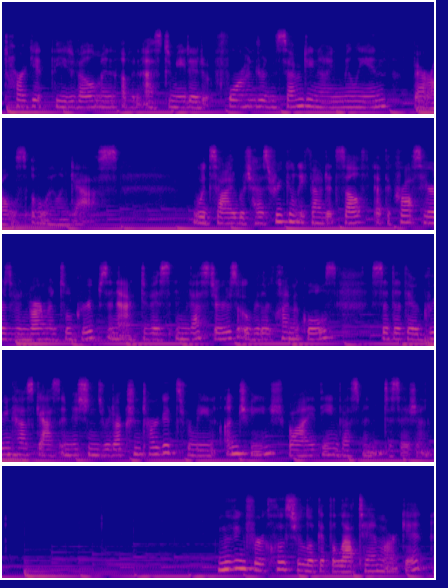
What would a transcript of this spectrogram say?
target the development of an estimated 479 million barrels of oil and gas. Woodside, which has frequently found itself at the crosshairs of environmental groups and activist investors over their climate goals, said that their greenhouse gas emissions reduction targets remain unchanged by the investment decision. Moving for a closer look at the LATAM market,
